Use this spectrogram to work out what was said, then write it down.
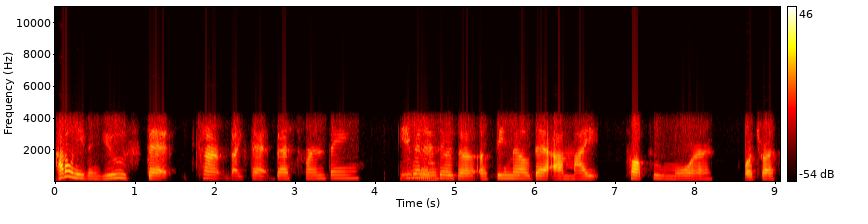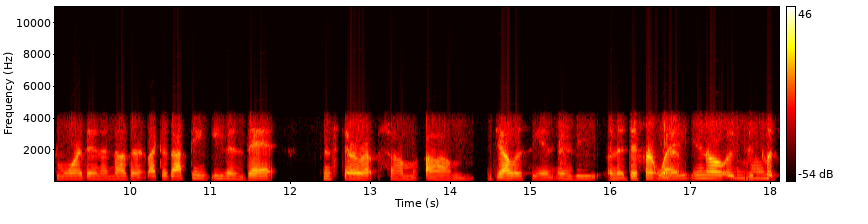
I don't even use that term like that best friend thing. Even Mhm. if there's a, a female that I might talk to more or trust more than another, like, because I think even that can stir up some um jealousy and envy in a different way. You know, it, Mhm. it puts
